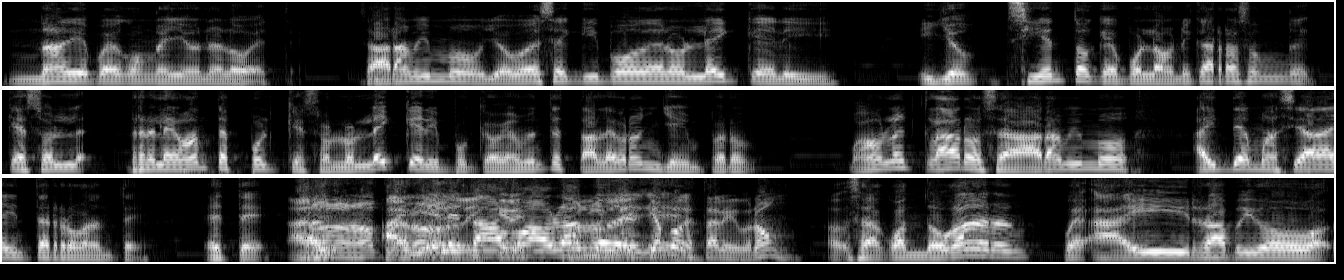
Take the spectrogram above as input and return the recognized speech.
nadie puede con ellos en el oeste. O sea, ahora mismo yo veo ese equipo de los Lakers y, y yo siento que por la única razón que son relevantes es porque son los Lakers y porque obviamente está LeBron James. Pero vamos a hablar claro, o sea, ahora mismo hay demasiadas interrogantes. Este, Ah, no, no, no, claro, ayer estábamos hablando de que, porque está LeBron. o sea, cuando ganan, pues ahí rápido,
